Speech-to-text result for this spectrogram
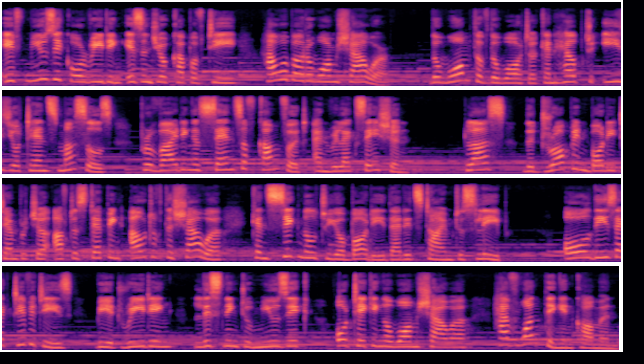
If music or reading isn't your cup of tea, how about a warm shower? The warmth of the water can help to ease your tense muscles, providing a sense of comfort and relaxation. Plus, the drop in body temperature after stepping out of the shower can signal to your body that it's time to sleep. All these activities, be it reading, listening to music, or taking a warm shower, have one thing in common.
